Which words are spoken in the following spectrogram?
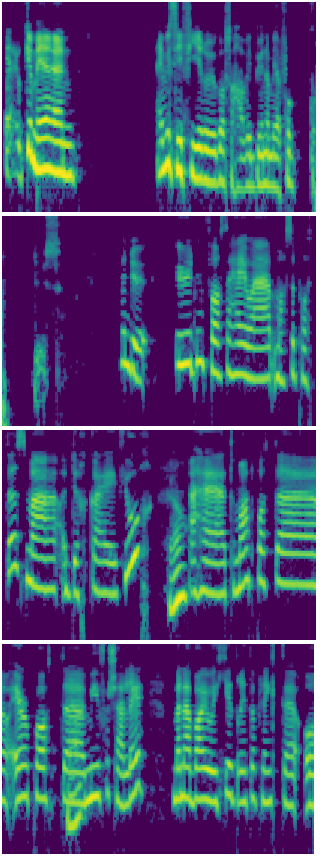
Og det er jo ikke mer enn jeg vil si fire uker, så har vi begynner vi å få lys. Men du, utenfor så har jo jeg masse potter som jeg dyrka i fjor. Ja. Jeg har tomatpotte, airpot, Ja. mye forskjellig. Men jeg var jo ikke drita flink til å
